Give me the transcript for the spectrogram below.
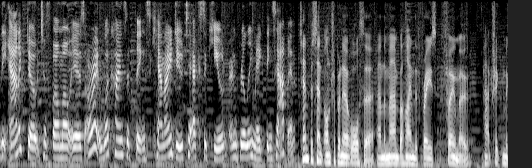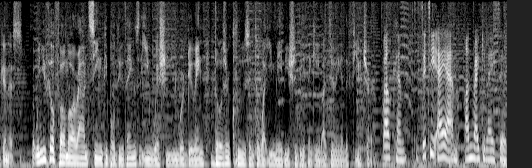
The anecdote to FOMO is all right, what kinds of things can I do to execute and really make things happen? 10% entrepreneur author and the man behind the phrase FOMO, Patrick McGinnis. But when you feel FOMO around seeing people do things that you wish you were doing, those are clues into what you maybe should be thinking about doing in the future. Welcome to City AM Unregulated.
